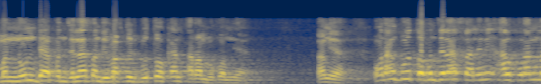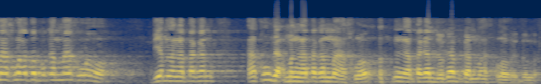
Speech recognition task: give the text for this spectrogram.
menunda penjelasan di waktu dibutuhkan haram hukumnya. Paham ya? Orang butuh penjelasan ini Al-Qur'an makhluk atau bukan makhluk. Dia mengatakan, aku enggak mengatakan makhluk, mengatakan juga bukan makhluk itu loh.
